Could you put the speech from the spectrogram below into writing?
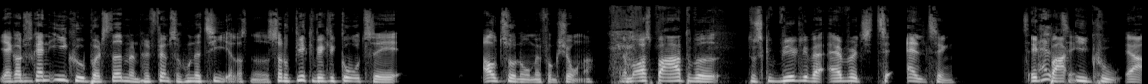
Ja, godt, du skal have en IQ på et sted mellem 90 og 110 eller sådan noget. Så er du virkelig, virkelig god til autonome funktioner. Jamen også bare, du ved, du skal virkelig være average til alting. Til Ikke alting. bare IQ. Ja,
